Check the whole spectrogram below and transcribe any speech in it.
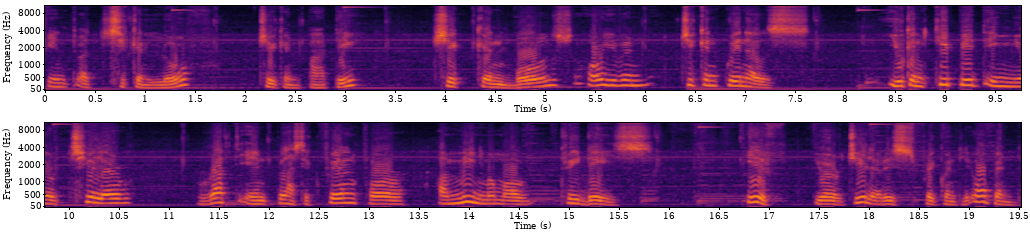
into a chicken loaf, chicken patty, chicken balls, or even chicken quenelles. You can keep it in your chiller wrapped in plastic film for a minimum of 3 days if your chiller is frequently opened,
